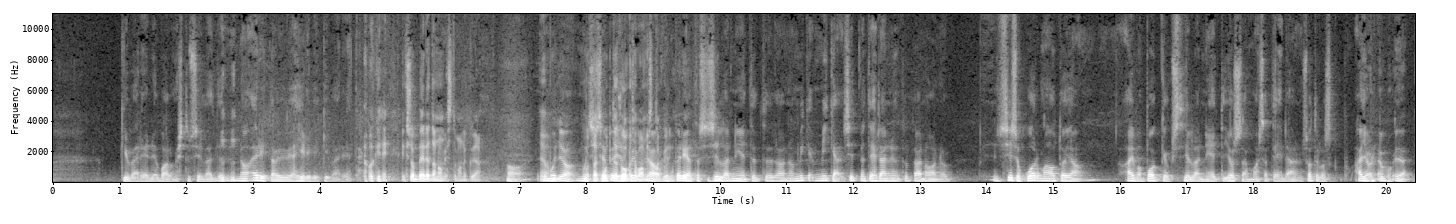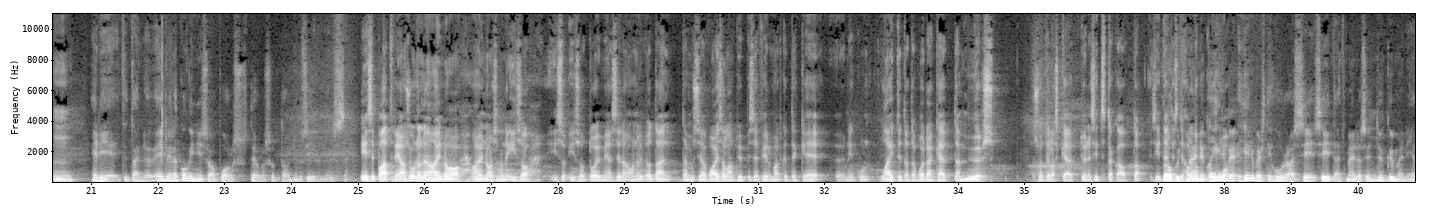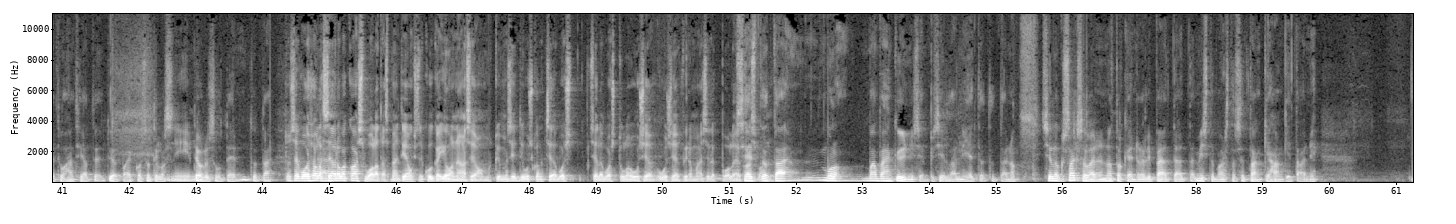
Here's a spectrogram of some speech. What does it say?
kiväreiden valmistus sillä. Mm-hmm. Ne on erittäin hyviä hirvikiväreitä. Okei. Okay. Eikö se ole Beretan omistama nykyään? No, joo. Mutta, joo, mutta, mutta, se mutta per, Suomessa per, joo, kyllä. periaatteessa sillä mm. niin, että tota, no, mikä, mikä sitten me tehdään niin, tota, no, sisukuorma-autoja aivan poikkeuksessa sillä niin, että jossain maassa tehdään sotilasajoneuvoja. Mm Eli tota, ei meillä kovin isoa puolustusteollisuutta ole niin siinä mielessä. Niin, se Patria on suunnilleen ainoa, ainoa semmoinen iso, iso, iso toimija. Siellä on jotain tämmöisiä Vaisalan tyyppisiä firmoja, jotka tekee niin kuin laitteita, joita voidaan käyttää myös sotilaskäyttöön ja sitten sitä kautta siitä Topit, ei näin niin hirve, hirveästi hurraa siitä, että meillä syntyy mm. kymmeniä tuhansia työpaikkoja sotilasteollisuuteen. Niin. Tota, no se voisi olla ää... seuraava kasvuala tässä. Mä en tiedä, onko se kuinka iloinen asia on, mutta kyllä mä silti uskon, että siellä voisi, siellä voisi tulla uusia, uusia firmoja sille puolelle. Se, tota, mulla, mä olen vähän kyynisempi sillä niin, että tota, no, silloin kun saksalainen NATO-kenraali päättää, että mistä maasta se tankki hankitaan, niin –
